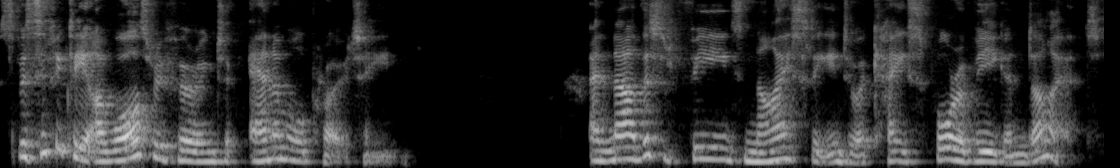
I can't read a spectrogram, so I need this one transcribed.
Specifically, I was referring to animal protein. And now this feeds nicely into a case for a vegan diet.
